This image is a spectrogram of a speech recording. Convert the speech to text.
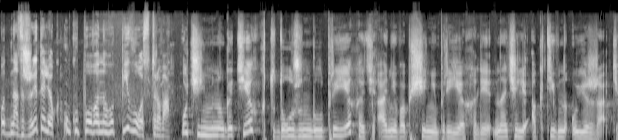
одна з жительок окупованого півострова. Очень много тех, кто должен был приехать, они вообще не приехали, начали активно уезжать.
